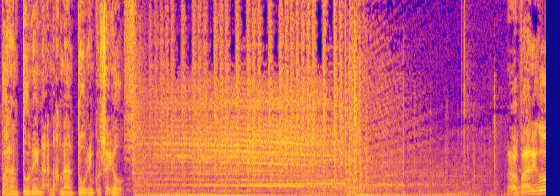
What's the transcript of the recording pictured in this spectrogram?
Parang tunay na anak na ang turing ko sa'yo. Mga pare ko,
